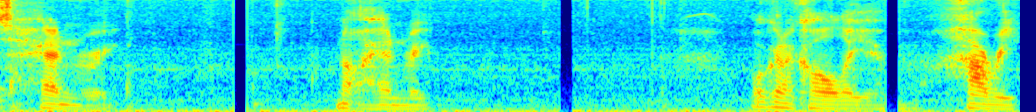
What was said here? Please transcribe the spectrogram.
There's Henry. Not Henry. What can I call you? Harry.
